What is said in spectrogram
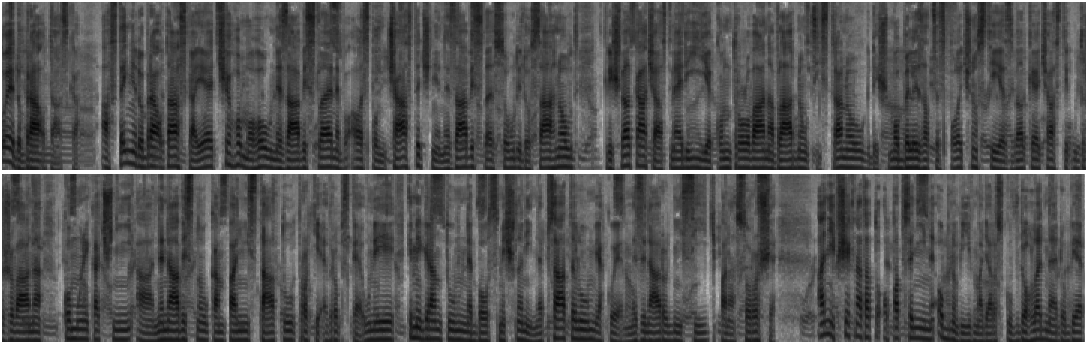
to je dobrá otázka. A stejně dobrá otázka je, čeho mohou nezávislé nebo alespoň částečně nezávislé soudy dosáhnout, když velká část médií je kontrolována vládnoucí stranou, když mobilizace společnosti je z velké části udržována komunikační a nenávistnou kampaní států proti Evropské unii, imigrantům nebo smyšleným nepřátelům, jako je mezinárodní síť pana Soroše. Ani všechna tato opatření neobnoví v Maďarsku v dohledné době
